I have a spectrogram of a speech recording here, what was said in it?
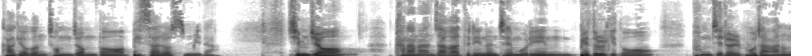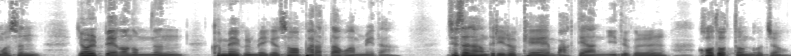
가격은 점점 더 비싸졌습니다. 심지어 가난한 자가 드리는 재물인 비둘기도 품질을 보장하는 것은 10배가 넘는 금액을 매겨서 팔았다고 합니다. 제사장들이 이렇게 막대한 이득을 거뒀던 거죠.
